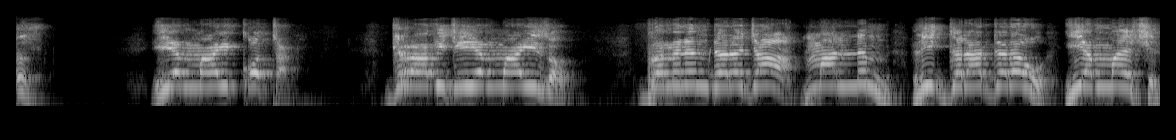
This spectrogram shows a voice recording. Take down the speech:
ህዝብ የማይቆጠር ግራቪቲ የማይዘው በምንም ደረጃ ማንም ሊገዳደረው የማይችል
